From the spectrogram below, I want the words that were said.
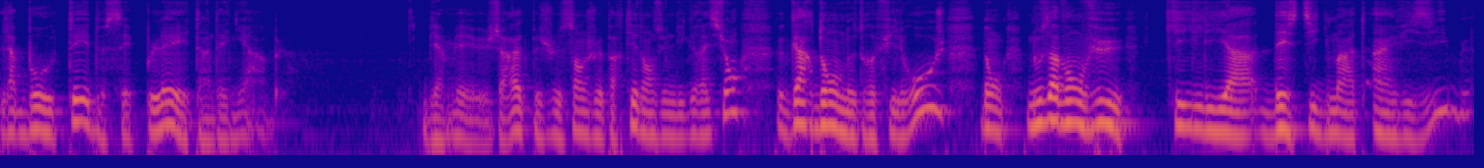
la beauté de ces plaies est indéniable. Bien, mais j'arrête, je sens que je vais partir dans une digression. Gardons notre fil rouge. Donc, nous avons vu qu'il y a des stigmates invisibles.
